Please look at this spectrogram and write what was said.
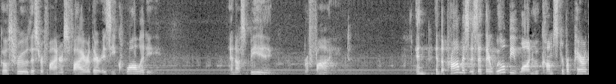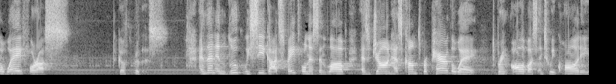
go through this refiner's fire. There is equality in us being refined. And, and the promise is that there will be one who comes to prepare the way for us to go through this. And then in Luke, we see God's faithfulness and love as John has come to prepare the way to bring all of us into equality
